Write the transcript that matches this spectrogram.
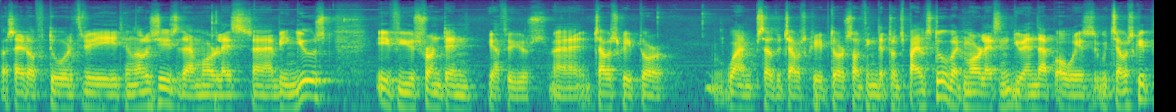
a set of two or three technologies that are more or less uh, being used. If you use frontend, you have to use uh, JavaScript or one pseudo JavaScript or something that transpiles to, but more or less you end up always with JavaScript.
